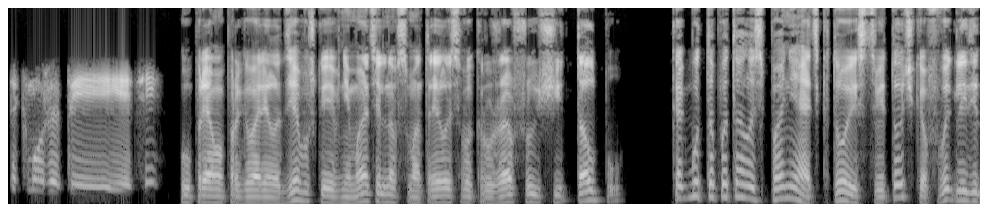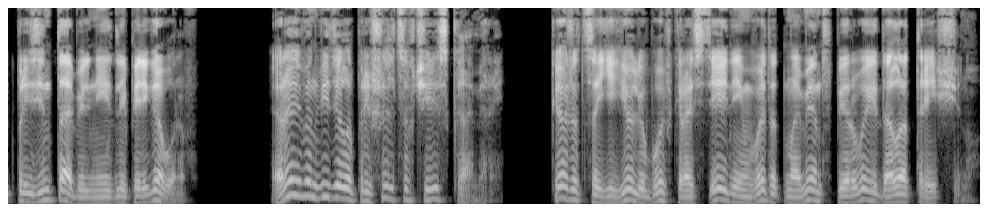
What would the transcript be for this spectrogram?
Так может и эти? Упрямо проговорила девушка и внимательно всмотрелась в окружавшую щит толпу, как будто пыталась понять, кто из цветочков выглядит презентабельнее для переговоров. Рейвен видела пришельцев через камеры. Кажется, ее любовь к растениям в этот момент впервые дала трещину.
